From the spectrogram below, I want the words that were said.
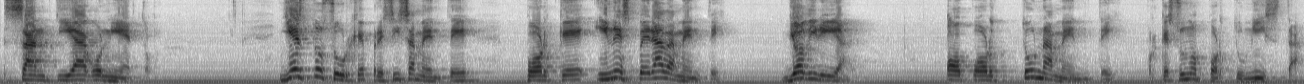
Santiago Nieto? Y esto surge precisamente porque inesperadamente, yo diría, oportunamente, porque es un oportunista,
